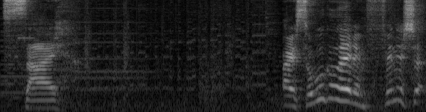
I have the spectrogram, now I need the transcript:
Sigh. Alright, so we'll go ahead and finish up.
